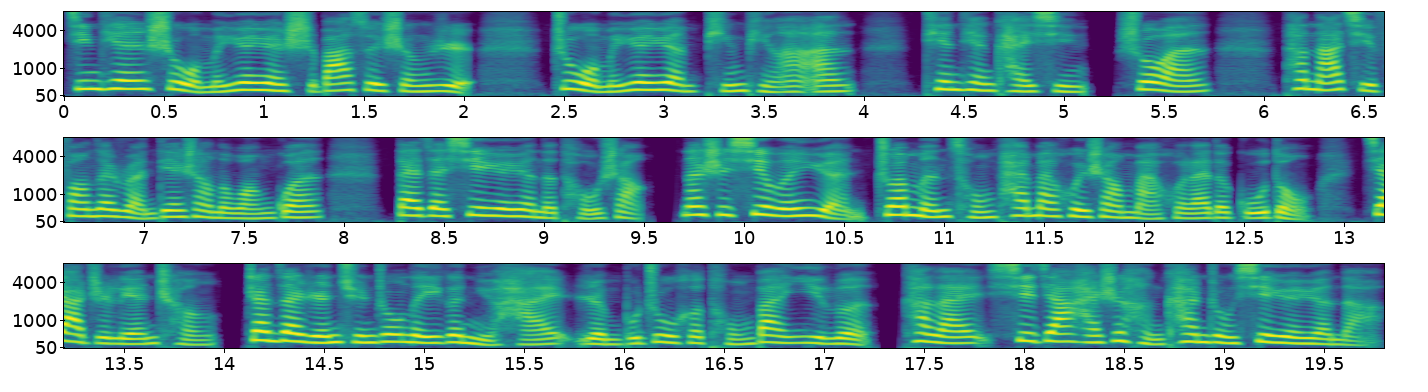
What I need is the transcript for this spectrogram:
今天是我们苑苑十八岁生日，祝我们苑苑平平平安安。天天开心。说完，他拿起放在软垫上的王冠，戴在谢苑苑的头上。那是谢文远专门从拍卖会上买回来的古董，价值连城。站在人群中的一个女孩忍不住和同伴议论：看来谢家还是很看重谢苑苑的。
